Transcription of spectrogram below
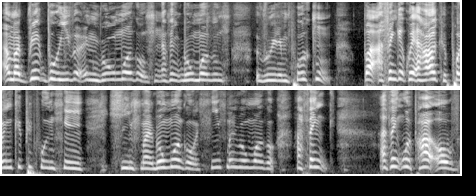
I'm a great believer in role models, and I think role models are really important. But I think it's quite hard to point to people and say, he's my role model, he's my role model. I think, I think we're part of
